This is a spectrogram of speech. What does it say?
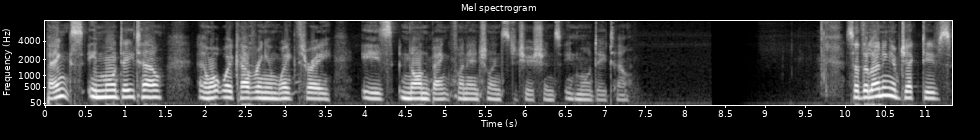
banks in more detail and what we're covering in week three is non-bank financial institutions in more detail. So the learning objectives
